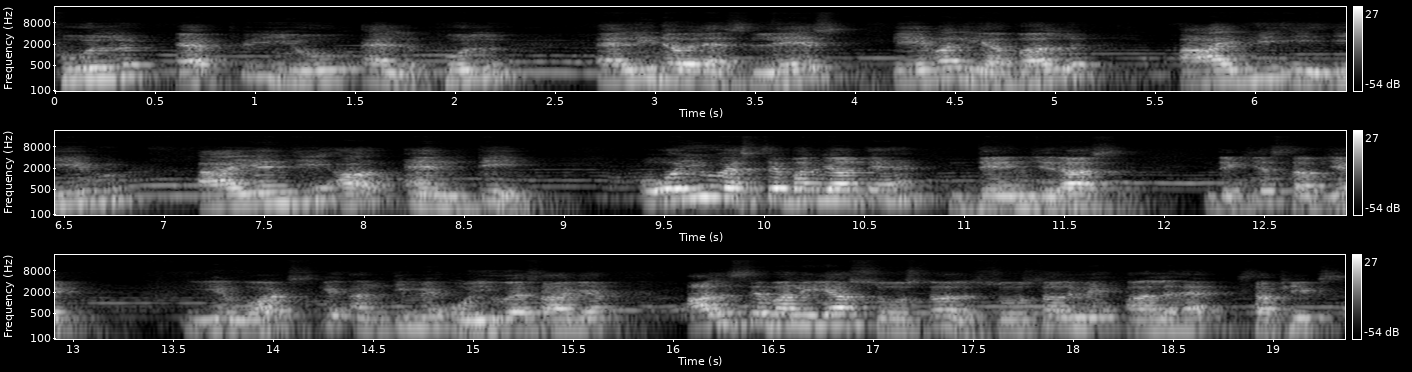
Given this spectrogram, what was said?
ful F U L ful L E double S less able या ble I V ive I N G और N T O U S से बन जाते हैं डेंजरस देखिए सब्जेक्ट ये वर्ड्स के अंतिम में ओ यू एस आ गया। अल से बन गया सोशल। सोशल में अल है, सफिक्स।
